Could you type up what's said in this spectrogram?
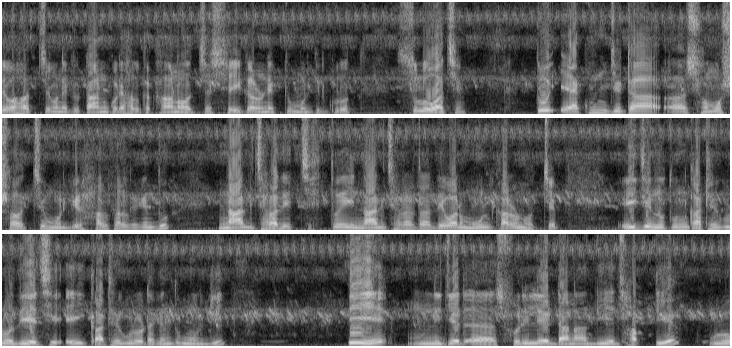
দেওয়া হচ্ছে মানে একটু টান করে হালকা খাওয়ানো হচ্ছে সেই কারণে একটু মুরগির গ্রোথ স্লো আছে। তো এখন যেটা সমস্যা হচ্ছে মুরগির হালকা হালকা কিন্তু নাক ঝাড়া দিচ্ছে। তো এই নাক ঝাড়াটা দেওয়ার মূল কারণ হচ্ছে এই যে নতুন কাঠের গুঁড়ো দিয়েছি এই কাঠের গুঁড়োটা কিন্তু মুরগি পেয়ে নিজের আহ, শরীরের ডানা দিয়ে ঝাপটিয়ে পুরো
